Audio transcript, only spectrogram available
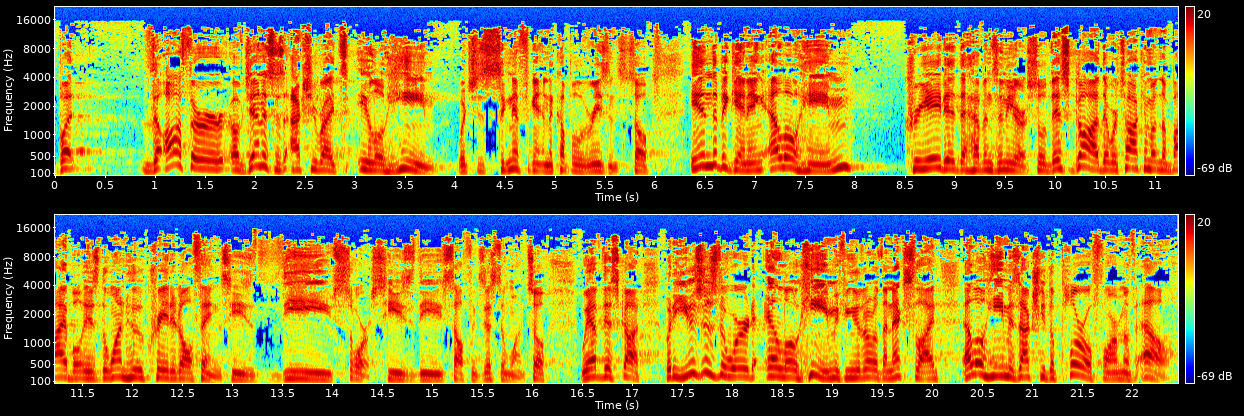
But the author of Genesis actually writes Elohim, which is significant in a couple of reasons. So, in the beginning, Elohim created the heavens and the earth. So this God that we're talking about in the Bible is the one who created all things. He's the source. He's the self-existent one. So we have this God. But he uses the word Elohim. If you can go to the next slide, Elohim is actually the plural form of El.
